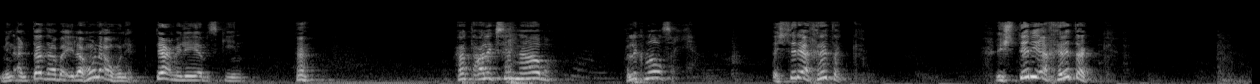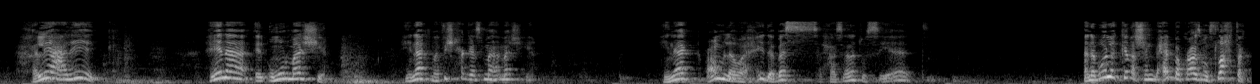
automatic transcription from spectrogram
من أن تذهب إلى هنا أو هناك. تعمل إيه يا مسكين؟ ها؟ هات عليك سنة يابا. خليك ناصح. اشتري آخرتك. اشتري آخرتك. خليها عليك. هنا الأمور ماشية. هناك ما فيش حاجة اسمها ماشية. هناك عملة واحدة بس الحسنات والسيئات. أنا بقول لك كده عشان بحبك وعايز مصلحتك.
